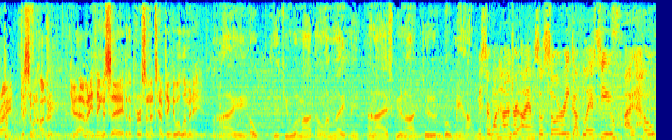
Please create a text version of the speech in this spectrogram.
right, Mr. 100. Do you have anything to say to the person attempting to eliminate you? I hope that you will not eliminate me, and I ask you not to vote me out. Mr. 100, I am so sorry. God bless you. I hope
